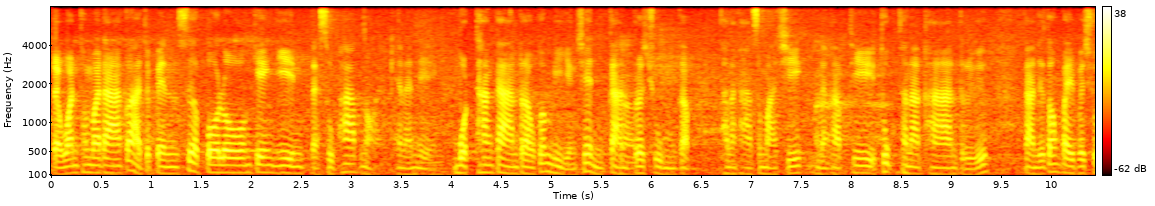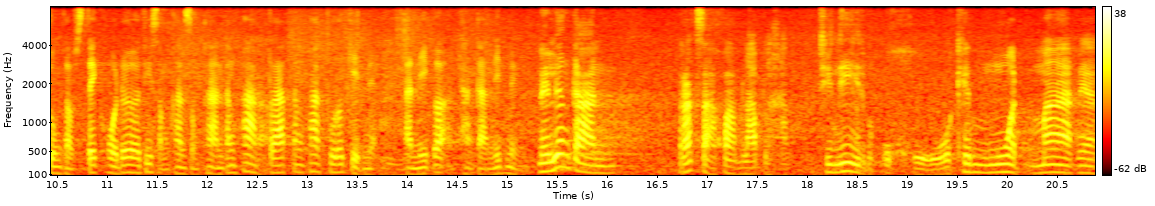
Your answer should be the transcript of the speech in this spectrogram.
แต่วันธรรมดาก็อาจจะเป็นเสื้อโปโลกางเกงยีน แต่สุภาพหน่อยแค่นั้นเอง บททางการเราก็มีอย่างเช่น การครับประชุมกับธนาคารสมาชิกนะครับที่ทุกธนาคารหรือการจะต้องไปประชุมกับสเต็กโฮเดอร์ที่สำคัญสำคัญทั้งภาครัฐทั้งภาคธุรกิจเนี่ยอันนี้ก็ทางการนิดหนึ่งในเรื่องการรักษาความลับเหรอครับ ที่นี่แบบโอ้โหเข้มงวดมากเนี่ย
